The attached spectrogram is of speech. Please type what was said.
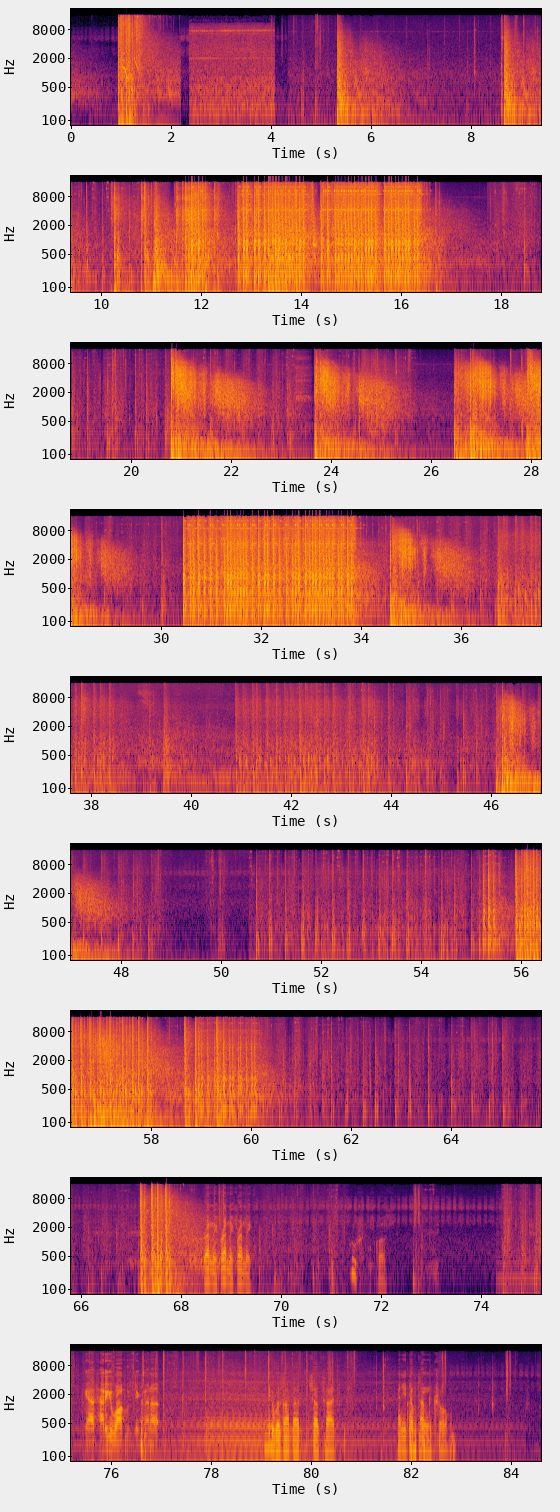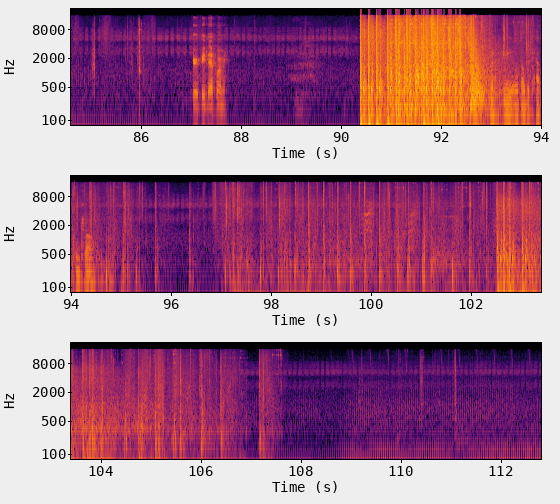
Friendly, friendly, friendly. Whew, that's close. Guys, how do you walk with your gun up? It was on the south side. And you double tap Okay. control. Can you repeat that for me? Press E or double tap control.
